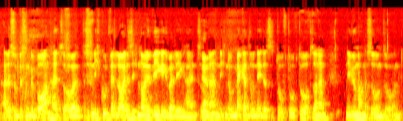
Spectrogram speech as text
alles so ein bisschen geboren halt so, aber das finde ich gut, wenn Leute sich neue Wege überlegen halt so, ja. ne? Nicht nur meckern so, nee, das ist doof, doof, doof, sondern nee, wir machen das so und so und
